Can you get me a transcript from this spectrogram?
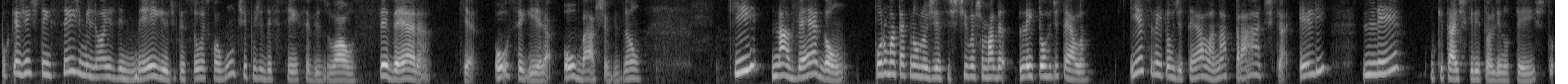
Porque a gente tem 6 milhões e meio de pessoas com algum tipo de deficiência visual severa, que é ou cegueira ou baixa visão, que navegam por uma tecnologia assistiva chamada leitor de tela. E esse leitor de tela, na prática, ele lê o que está escrito ali no texto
